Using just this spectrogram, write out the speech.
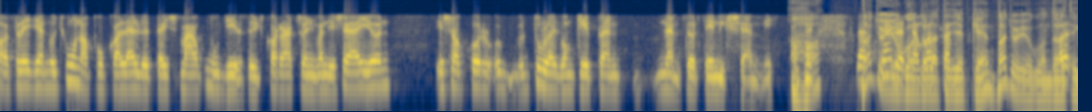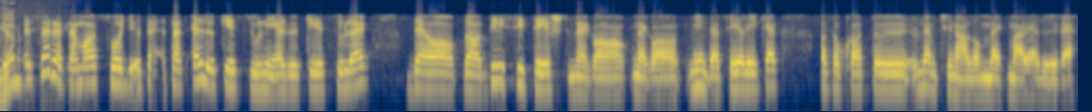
az legyen, hogy hónapokkal előtte is már úgy érzi, hogy karácsony van, és eljön, és akkor tulajdonképpen nem történik semmi. Aha, De nagyon jó gondolat azt a- egyébként, nagyon jó gondolat, igen. Szeretem azt, hogy te- tehát előkészülni előkészülek, de a, a díszítést, meg a, meg a mindenféléket, azokat nem csinálom meg már előre.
